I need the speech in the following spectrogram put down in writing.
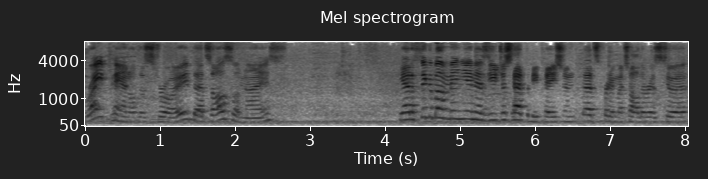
Right panel destroyed, that's also nice. Yeah, to think about Minion is you just have to be patient. That's pretty much all there is to it.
